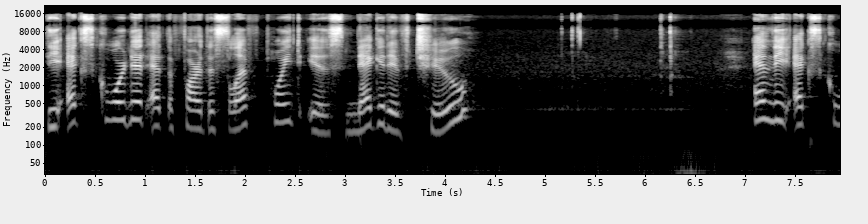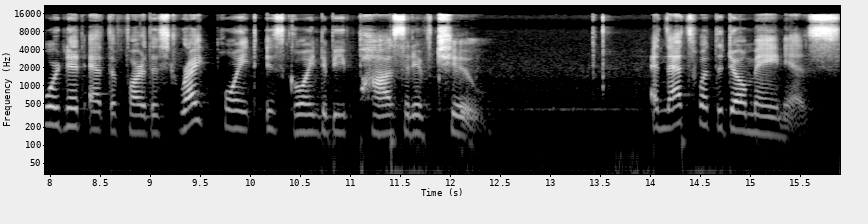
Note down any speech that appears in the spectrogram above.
The x-coordinate at the farthest left point is negative 2. And the x-coordinate at the farthest right point is going to be positive 2. And that's what the domain is.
